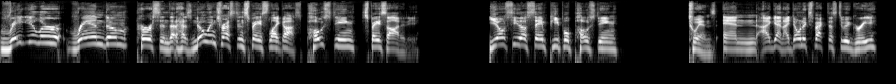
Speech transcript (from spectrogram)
regular random person that has no interest in space like us posting Space Oddity, you don't see those same people posting twins. And again, I don't expect us to agree.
